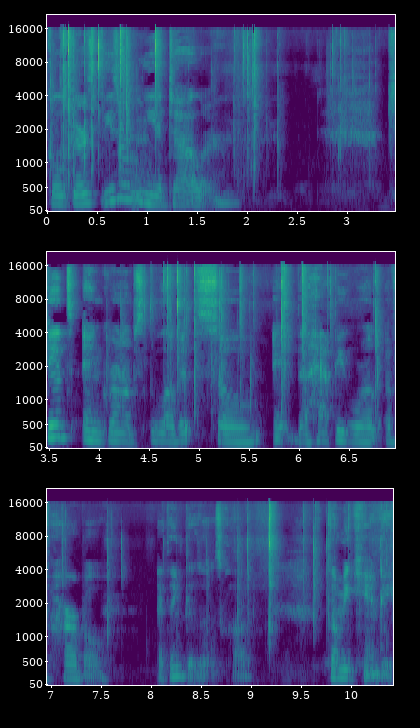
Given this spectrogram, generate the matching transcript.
Gold Bears. These are only a dollar. Kids and grown-ups love it, so it, the Happy World of Haribo. I think that's what it's called. Gummy candy.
